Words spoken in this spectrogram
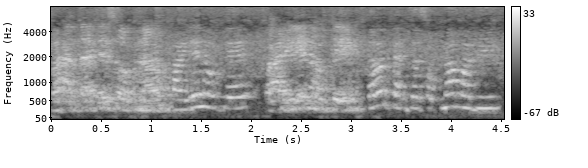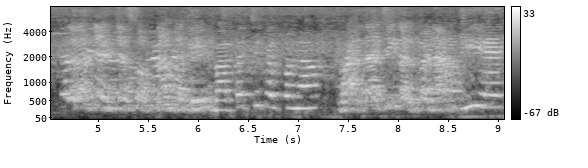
भारताचे स्वप्न. पाहिले नव्हते. पाहिले नव्हते. तर त्यांच्या स्वप्नामधील. तर त्यांच्या स्वप्नामध्ये भारताची कल्पना. भारताची कल्पना. ही एक.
